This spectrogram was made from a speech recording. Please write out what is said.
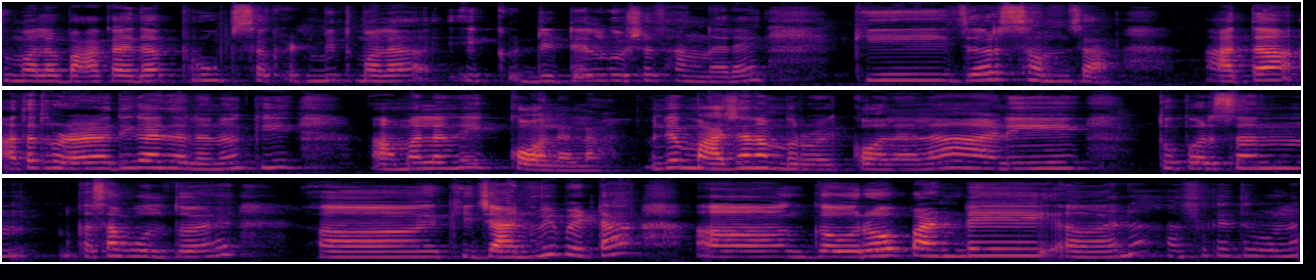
तुम्हाला बाकायदा प्रूफ सकट मी तुम्हाला एक डिटेल गोष्ट सांगणार आहे की जर समजा आता आता थोड्या वेळ आधी काय झालं ना की आम्हाला ना एक कॉल आला. म्हणजे माझ्या नंबरवर एक कॉल आला आणि तो पर्सन कसा बोलतो आहे की जान्हवी बेटा गौरव पांडे है ना असं काहीतरी बोला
